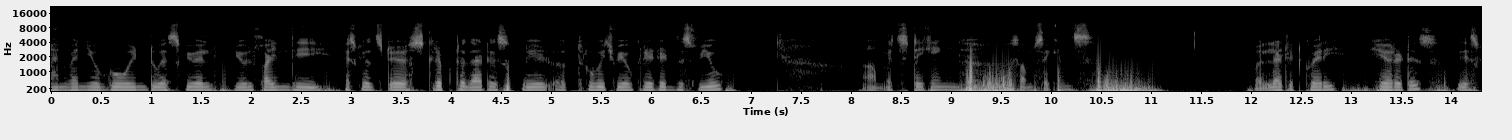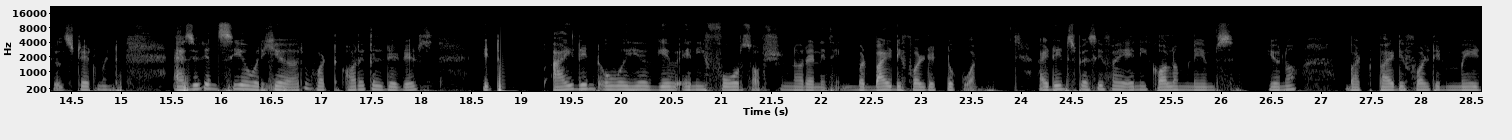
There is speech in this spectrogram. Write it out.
and when you go into SQL you will find the SQL script that is uh, through which we have created this view. Um, it's taking some seconds. Well let it query. Here it is the SQL statement. As you can see over here what Oracle did is it I didn't over here give any force option or anything but by default it took one. I didn't specify any column names you know but by default it made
